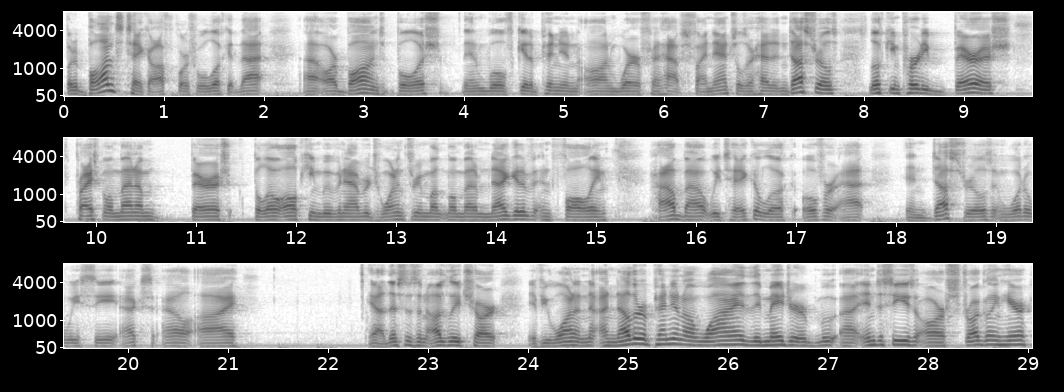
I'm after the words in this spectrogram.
But if bonds take off, of course, we'll look at that. Uh, are bonds bullish? Then we'll get opinion on where perhaps financials are headed. Industrials looking pretty bearish. Price momentum bearish, below all key moving average. One and three month momentum negative and falling. How about we take a look over at industrials and what do we see? XLI yeah, this is an ugly chart. If you want an- another opinion on why the major uh, indices are struggling here,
